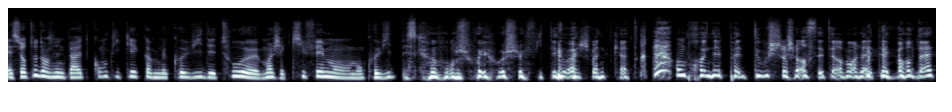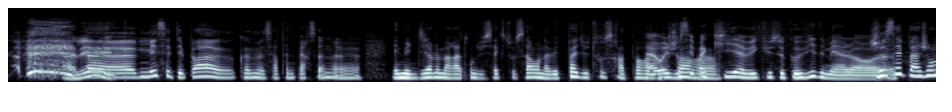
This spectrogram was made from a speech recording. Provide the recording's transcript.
Et surtout dans une période compliquée comme le Covid et tout, euh, moi j'ai kiffé mon, mon Covid parce qu'on jouait aux jeux vidéo H24. On prenait pas de douche, genre c'était vraiment la débandade. Allez Euh, mais c'était pas comme certaines personnes euh, aimaient le dire, le marathon du sexe, tout ça. On n'avait pas du tout ce rapport à Ah ouais, notre je sais corps, pas euh. qui a vécu ce Covid, mais alors. Je euh, sais pas, j'en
